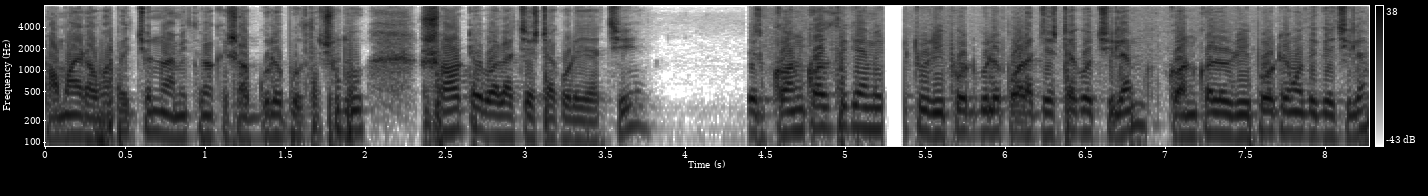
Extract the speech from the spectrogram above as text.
সময়ের অভাবের জন্য আমি তোমাকে সবগুলো বলতে শুধু শর্টে বলার চেষ্টা করে যাচ্ছি। কনকল থেকে আমি একটু রিপোর্টগুলো পড়ার চেষ্টা করছিলাম। কনকল রিপোর্টের মধ্যে গেছিলাম।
